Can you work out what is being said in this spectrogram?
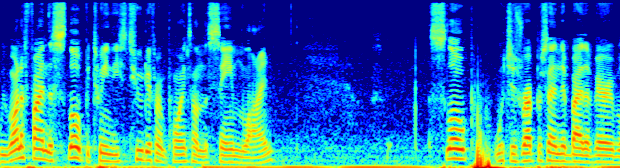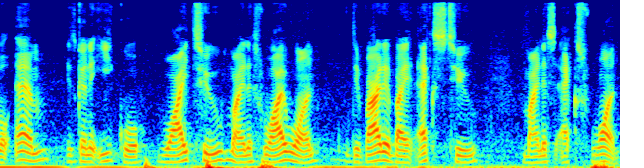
We want to find the slope between these two different points on the same line. Slope, which is represented by the variable m, is going to equal y2 minus y1 divided by x2 minus x1.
